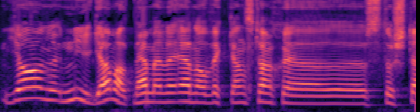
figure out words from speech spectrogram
Ja, nygammalt. Nej men en av veckans kanske största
